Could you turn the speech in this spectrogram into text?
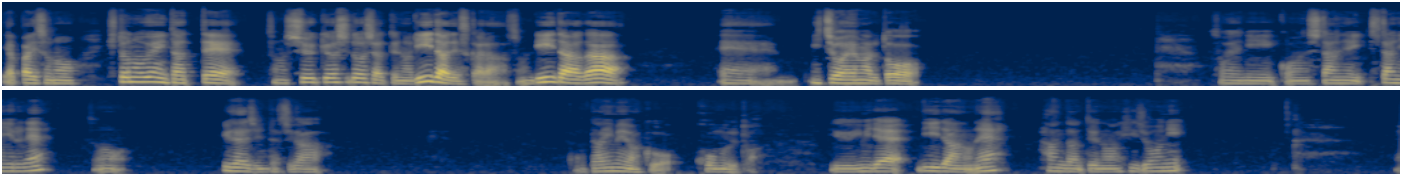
やっぱりその人の上に立って、その宗教指導者っていうのはリーダーですから、そのリーダーが、えー道を誤ると、それに、この下に、下にいるね、その、ユダヤ人たちが、大迷惑を被るという意味で、リーダーのね、判断っていうのは非常に、え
